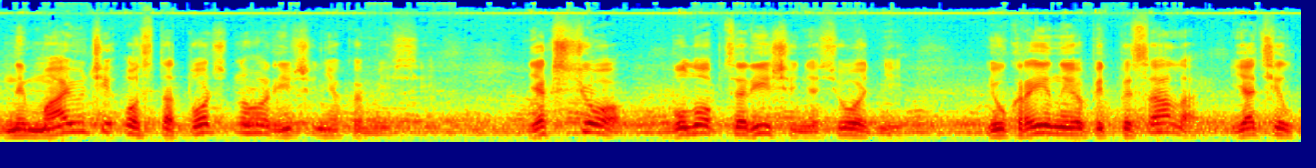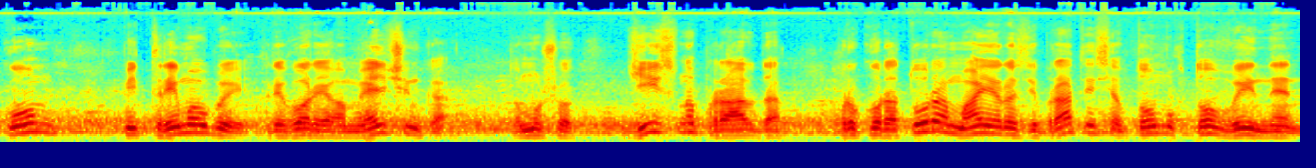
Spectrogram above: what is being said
не маючи остаточного рішення комісії. Якщо було б це рішення сьогодні і Україна його підписала, я цілком підтримав би Григорія Омельченка, тому що дійсно правда, прокуратура має розібратися в тому, хто винен.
